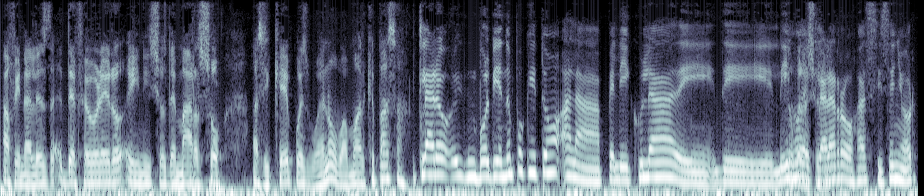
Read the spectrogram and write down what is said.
a finales de febrero e inicios de marzo. Así que, pues bueno, vamos a ver qué pasa. Claro, volviendo un poquito a la película de, de El hijo de. Clara Rojas, sí señor,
